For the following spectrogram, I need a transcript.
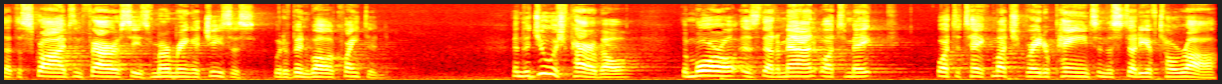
that the scribes and Pharisees murmuring at Jesus would have been well acquainted. In the Jewish parable, the moral is that a man ought to make ought to take much greater pains in the study of Torah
